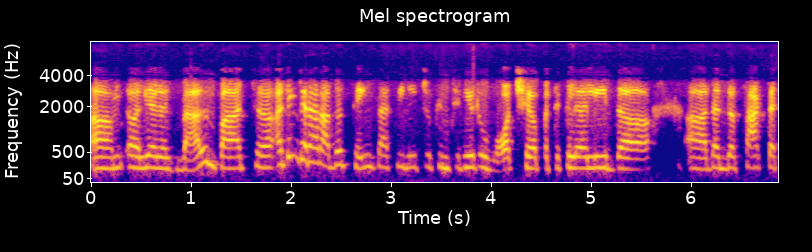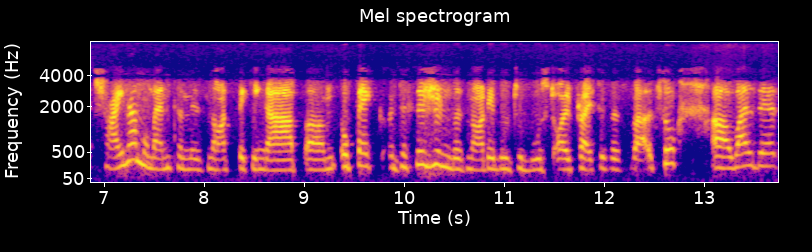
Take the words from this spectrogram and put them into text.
um, earlier as well. But I think there are other things that we need to continue to watch here, particularly the that the fact that China momentum is not picking up, um, OPEC decision was not able to boost oil prices as well. So uh, while there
